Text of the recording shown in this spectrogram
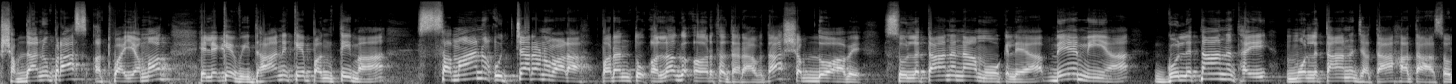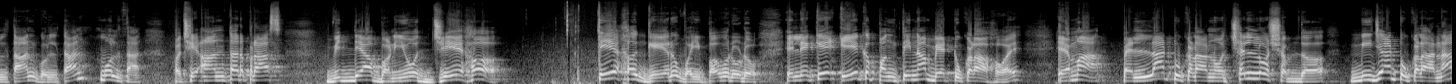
શબ્દાનુપ્રાસ અથવા યમક એટલે કે વિધાન કે પંક્તિમાં સમાન ઉચ્ચારણવાળા, પરંતુ અલગ અર્થ ધરાવતા શબ્દો આવે. સુલતાનના મોકલ્યા, બે મિયા, ગુલતાન થઈ, મુલતાન જતા હતા. સુલતાન, ગુલતાન, મુલતાન. પછી આંતરપ્રાસ વિદ્યા ભણ્યો જે હ તે હ ઘેર વૈભવ રૂડો એટલે કે એક પંક્તિના બે ટુકડા હોય. એમાં પહેલા ટુકડાનો છેલ્લો શબ્દ બીજા ટુકડાના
